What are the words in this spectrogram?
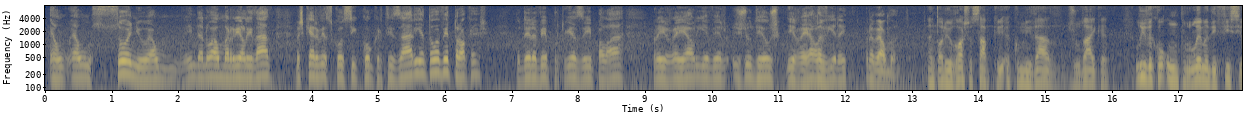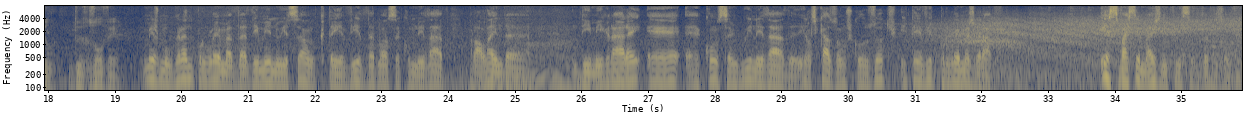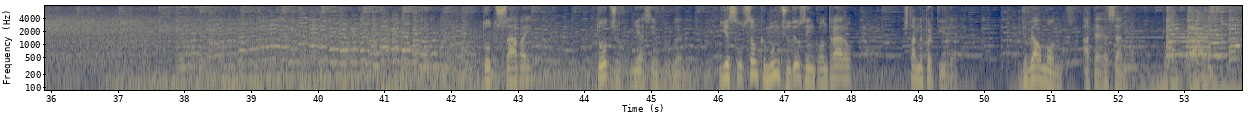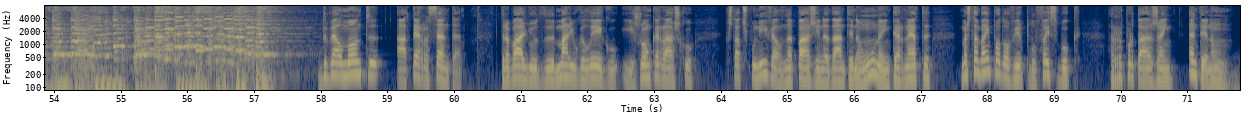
É um, é um sonho, é um, ainda não é uma realidade, mas quero ver se consigo concretizar e então haver trocas, poder haver portugueses a ir para lá, para Israel e haver judeus de Israel a virem para Belmonte. António Rocha sabe que a comunidade judaica lida com um problema difícil de resolver. Mesmo o grande problema da diminuição que tem havido da nossa comunidade, para além da, de imigrarem, é a consanguinidade. Eles casam uns com os outros e tem havido problemas graves. Esse vai ser mais difícil de resolver. Todos sabem, todos reconhecem o problema. E a solução que muitos judeus encontraram está na partida de Belmonte à Terra Santa. De Belmonte à Terra Santa. Trabalho de Mário Galego e João Carrasco, que está disponível na página da Antena 1 na internet, mas também pode ouvir pelo Facebook reportagem Antena 1.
